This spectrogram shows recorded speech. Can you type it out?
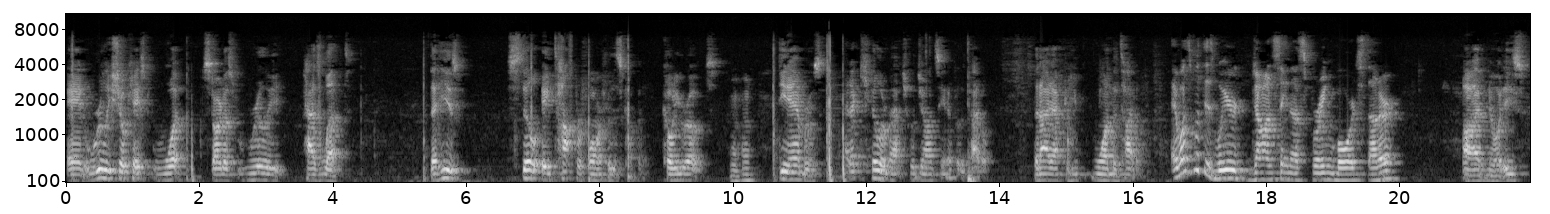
and really showcased what Stardust really has left. That he is still a top performer for this company. Cody Rhodes. mhm. Dean Ambrose had a killer match with John Cena for the title the night after he won the title. And what's with this weird John Cena springboard stunner? I have no idea. He's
